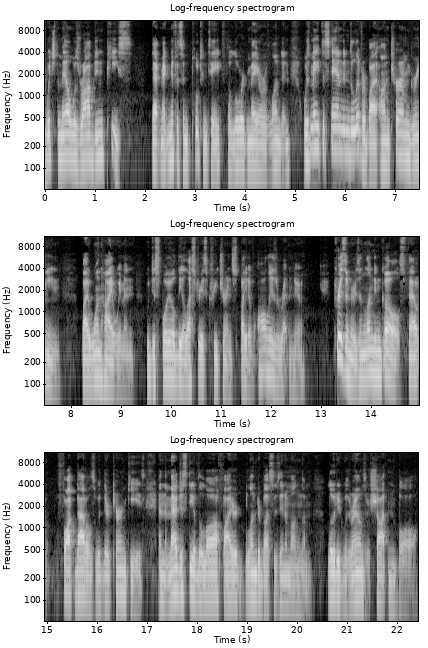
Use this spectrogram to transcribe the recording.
which the mail was robbed in peace. That magnificent potentate, the Lord Mayor of London, was made to stand and deliver by on Turnham Green by one highwayman, who despoiled the illustrious creature in spite of all his retinue. Prisoners in London gaols fought battles with their turnkeys, and the majesty of the law fired blunderbusses in among them, loaded with rounds of shot and ball.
